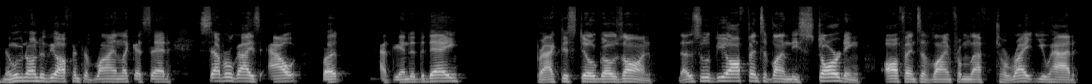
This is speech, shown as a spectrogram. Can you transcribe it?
Now, moving on to the offensive line, like I said, several guys out, but at the end of the day, practice still goes on. Now, this was the offensive line, the starting offensive line from left to right. You had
